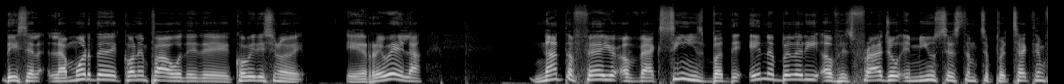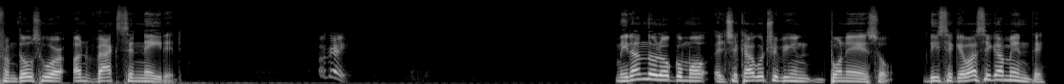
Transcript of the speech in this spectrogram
dice, la muerte de Colin Powell de, COVID-19 eh, revela not the failure of vaccines, but the inability of his fragile immune system to protect him from those who are unvaccinated. Okay mirándolo como el Chicago Tribune pone eso, dice que básicamente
